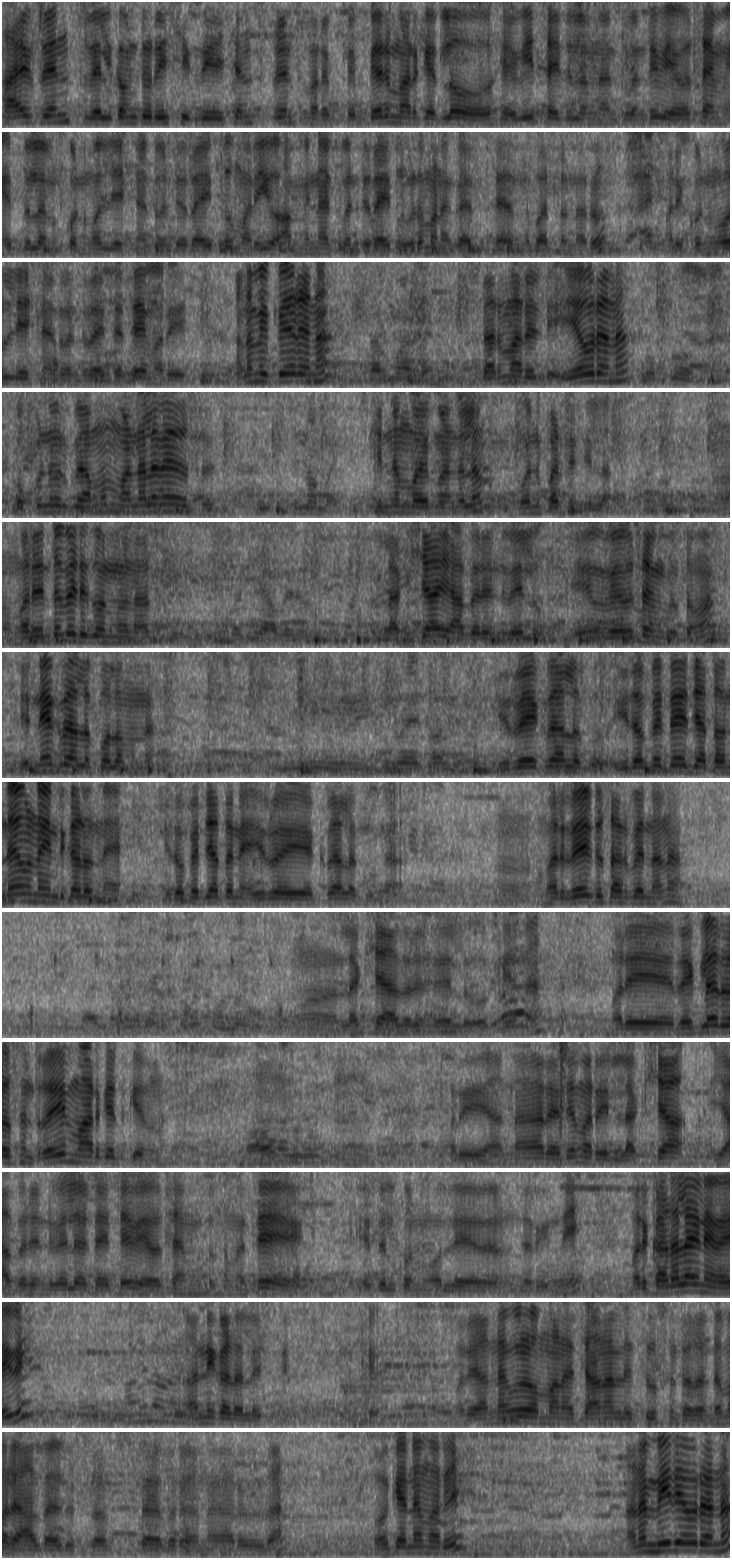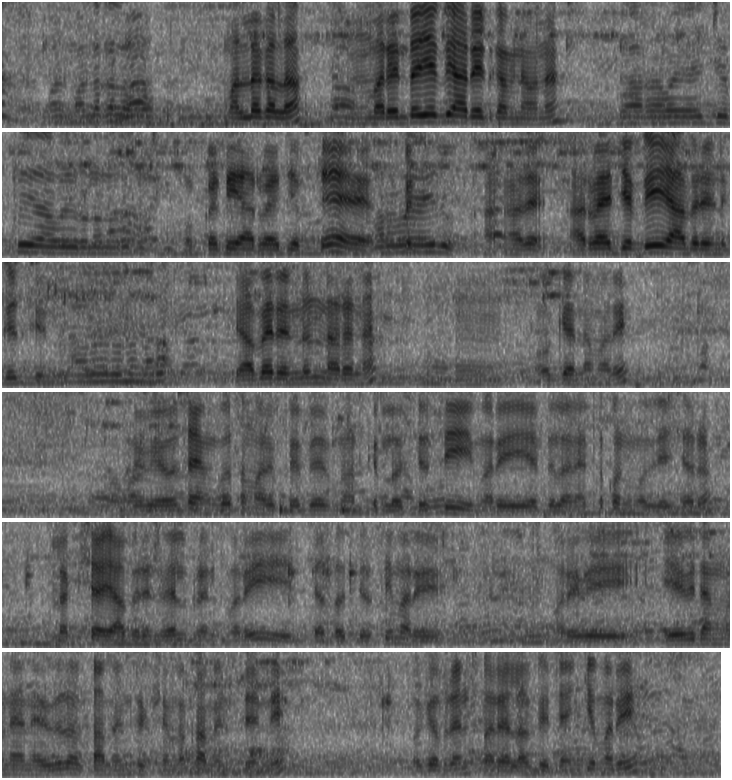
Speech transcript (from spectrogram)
Hi friends welcome to Rishi creations. Friends మరి పెబ్బేరు మార్కెట్లో heavy సైజులో ఉన్నటువంటి వ్యవసాయం ఎద్దులను కొనుగోలు చేసినటువంటి రైతు మరియు అమ్మినటువంటి రైతు కూడా మనకు అందుబాటులో ఉన్నారు. మరి కొనుగోలు చేసినటువంటి రైతు అయితే మరి అన్న మీ పేరేనా? ధర్మారెడ్డి. ఎవరన్నా? కొప్పునూరు గ్రామం మండలం ఏదో చిన్నమ్మాయి చిన్నంబాయి మండలం వనపర్తి జిల్లా. మరి ఎంత పెట్టి కొనుక్కున్నారు? లక్ష యాభై రెండు వేలు. ఏం వ్యవసాయం కోసమా? ఎన్ని ఎకరాల పొలం ఉందా ఇరవై ఎకరాలకు. ఇదొకటే జత ఉన్నాయి ఉన్నాయి ఇంటికాడ ఉన్నాయి ఇదొక జతనే ఇరవై ఎకరాలకు ఇంకా. మరి రేటు సరిపోయిందనా లక్ష యాభై రెండు వేలు ఓకేనా మరి రెగ్యులర్గా వస్తుంటారు మార్కెట్కి ఏమన్నా? మరి అన్నగారు అయితే మరి లక్ష యాభై రెండు వేలు అయితే వ్యవసాయం కోసం అయితే ఎద్దులు కొనుగోలు చేయడం జరిగింది. మరి కడలైనవి ఇవి? అన్ని కడలు వేసినాయి. ఓకే. మరి అన్న కూడా మన ఛానల్ని చూస్తుంటారంటే. మరి ఆల్రెడీ సబ్స్క్రైబర్ అన్నగారు కూడా. ఓకేనా మరి. అన్న మీది ఎవరన్నా మల్లకల్లా? మరి ఎంత చెప్పి ఆ రేట్ కమ్మినావన్నా అరవై ఐదు చెప్పి యాభై రెండున్నరకి ఇచ్చింది ఒకటి అరవై ఐదు చెప్తే అరవై ఐదు. అదే అరవై ఐదు చెప్పి యాభై రెండుకి ఇచ్చింది. యాభై రెండున్నర. యాభై రెండున్నరనా? ఉమ్, ఓకేనా మరి. మరి వ్యవసాయం కోసం మరి ఫిబ్రవరి మార్కెట్లో వచ్చేసి మరి ఎద్దులను అయితే కొనుగోలు చేశారు. లక్ష యాభై రెండు వేలు ఫ్రెండ్స్ మరి జత వచ్చేసి మరి మరి ఇవి ఏ విధంగా ఉన్నాయనేది కామెంట్ సెక్షన్లో కామెంట్స్ చేయండి. ఓకే ఫ్రెండ్స్ మరి అలా థ్యాంక్ యూ మరి.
